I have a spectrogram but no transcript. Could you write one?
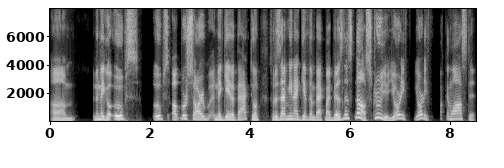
Um, and then they go, oops, oops, oh, we're sorry, and they gave it back to him. So does that mean I give them back my business? No, screw you. You already you already fucking lost it.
